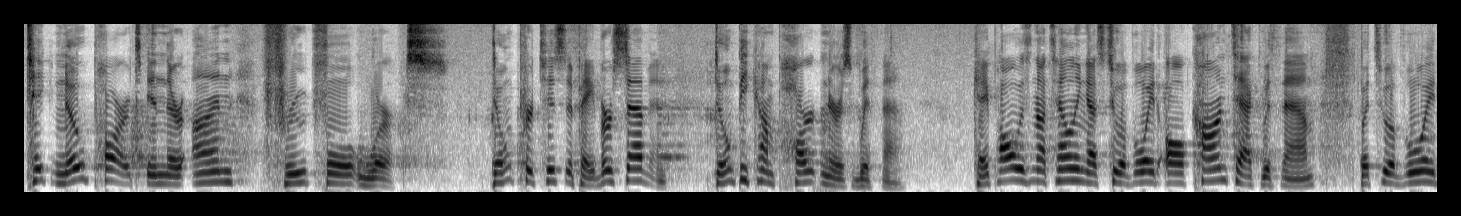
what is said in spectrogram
take no part in their unfruitful works. Don't participate. Verse 7, don't become partners with them. Okay, Paul is not telling us to avoid all contact with them, but to avoid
